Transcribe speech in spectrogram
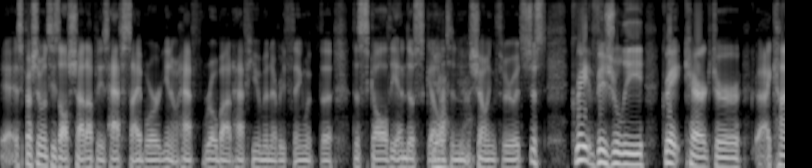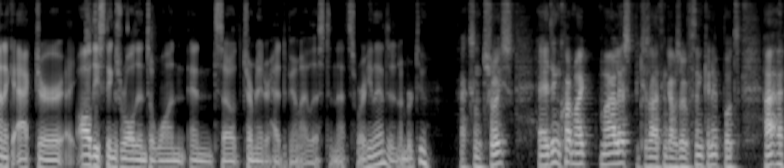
especially once he's all shot up and he's half cyborg, you know, half robot, half human, everything with the the skull, the endoskeleton Yeah, yeah. showing through. It's just great visually, great character, iconic actor, all these things rolled into one. And so Terminator had to be on my list, and that's where he landed at number two. Excellent choice. Uh, it didn't quite make my list because I think I was overthinking it. But I, I,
